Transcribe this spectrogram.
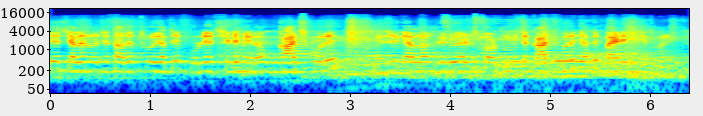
যে চ্যানেল রয়েছে, তাদের থ্রু যাতে পুরুলিয়ার ছেলেমেয়েরাও কাজ করে music album video and short মুভিতে কাজ করে, যাতে বাইরে নিয়ে get money.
